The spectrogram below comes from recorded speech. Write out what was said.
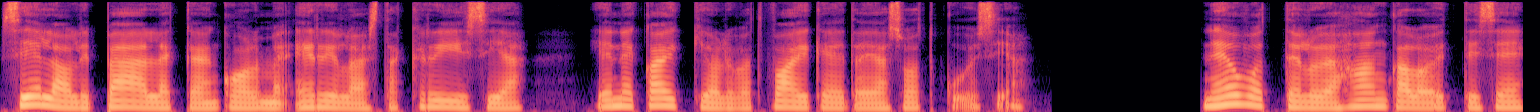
Siellä oli päällekkäin kolme erilaista kriisiä, ja ne kaikki olivat vaikeita ja sotkuisia. Neuvotteluja hankaloitti se,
